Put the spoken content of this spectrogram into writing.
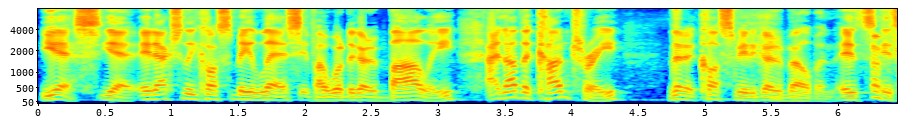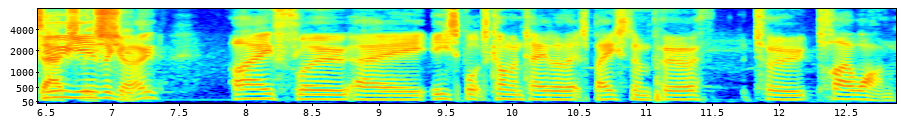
Yes, yeah. It actually costs me less if I wanted to go to Bali, another country, than it costs me to go to Melbourne. It's a it's few actually years stupid. ago, I flew a esports commentator that's based in Perth to Taiwan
